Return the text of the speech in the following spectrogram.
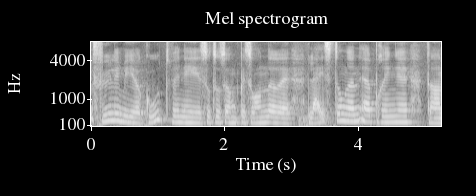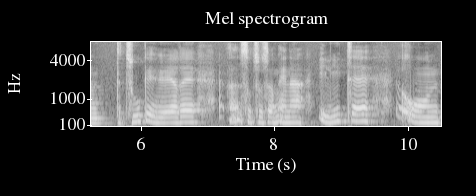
fühle ich mich ja gut, wenn ich sozusagen besondere Leistungen erbringe, dann dazugehöre sozusagen einer Elite und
